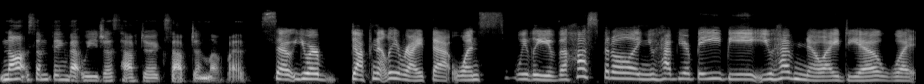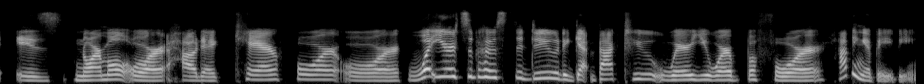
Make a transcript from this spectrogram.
not something that we just have to accept and live with. So you are definitely right that once we leave the hospital and you have your baby, you have no idea what is normal or how to care for or what you're supposed to do to get back to where you were before having a baby.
